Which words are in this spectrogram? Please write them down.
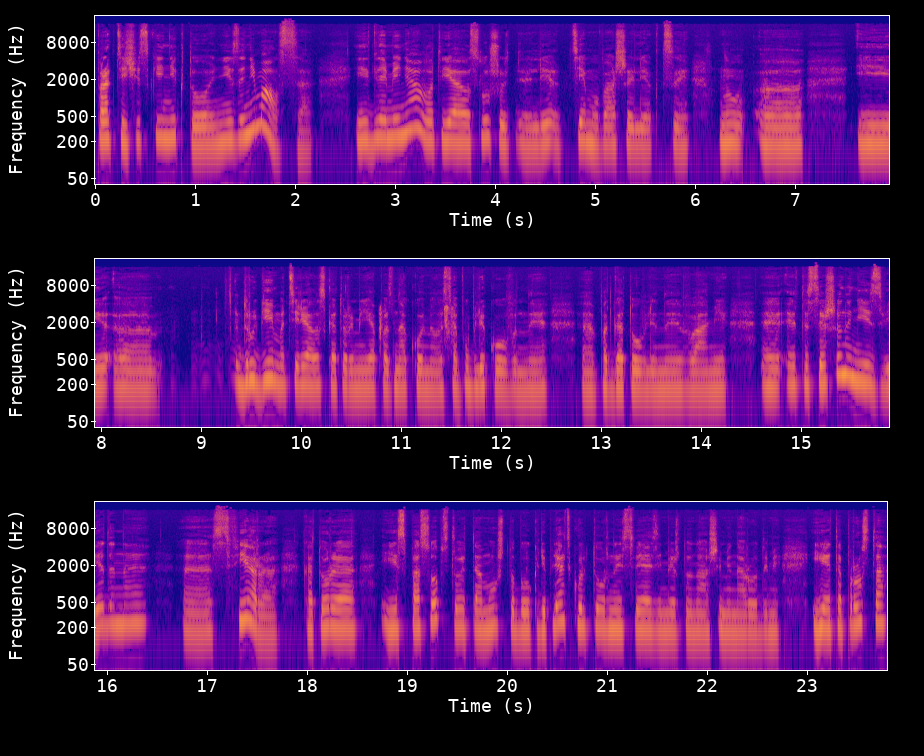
практически никто не занимался. И для меня, вот я слушаю тему вашей лекции, ну, э, и э, другие материалы, с которыми я познакомилась, опубликованные, э, подготовленные вами, э, это совершенно неизведанная э, сфера, которая и способствует тому, чтобы укреплять культурные связи между нашими народами. И это просто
